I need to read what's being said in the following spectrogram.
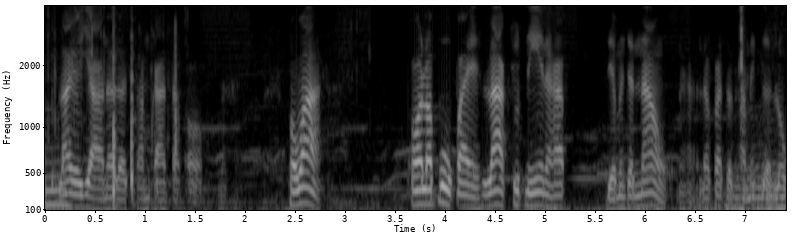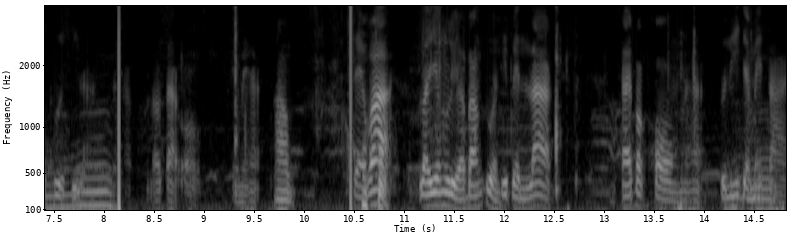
มรากยาวๆนะเราจะทำการตัดออกนะครับเพราะว่าพอเราปลูกไปรากชุดนี้นะครับ เดี๋ยวมันจะเน่านะฮะแล้วก็จะทำให้เกิดโรคพืชทีหลังนะครับ เราตัดออกเห็นไหมฮะครับ แต่ว่าเรายังเหลือบางส่วนที่เป็นรากใช้ประคองนะฮะตัวนี้จะไม่ตาย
